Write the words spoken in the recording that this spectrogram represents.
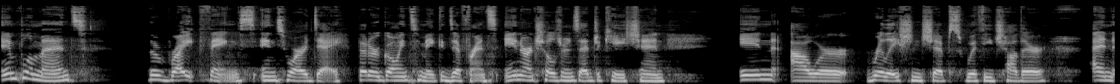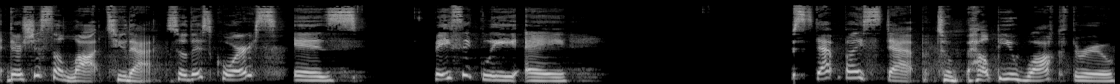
implement the right things into our day that are going to make a difference in our children's education, in our relationships with each other. And there's just a lot to that. So this course is basically a step by step to help you walk through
